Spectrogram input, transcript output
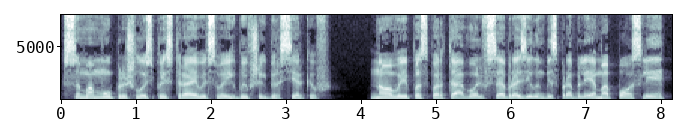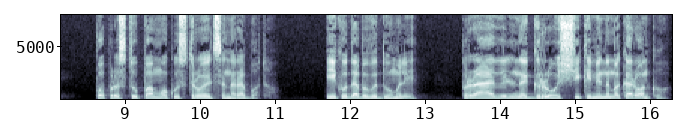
самому пришлось пристраивать своих бывших берсерков. Новые паспорта Вольф сообразил им без проблем, а после попросту помог устроиться на работу. И куда бы вы думали? Правильно, грузчиками на макаронку.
